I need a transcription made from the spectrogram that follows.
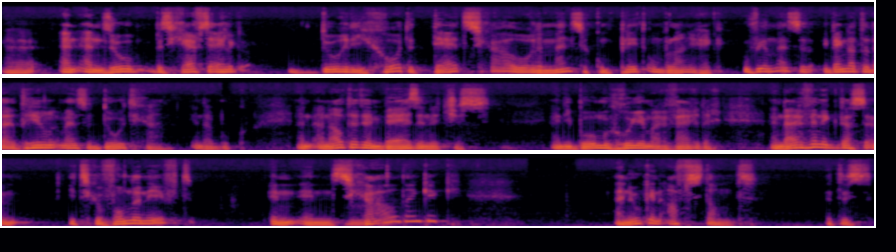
uh, en, en zo beschrijft ze eigenlijk door die grote tijdschaal worden mensen compleet onbelangrijk. Hoeveel mensen? Ik denk dat er daar 300 mensen doodgaan in dat boek. En, en altijd in bijzinnetjes. En die bomen groeien maar verder. En daar vind ik dat ze iets gevonden heeft in, in schaal, denk ik. En ook in afstand. Het is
